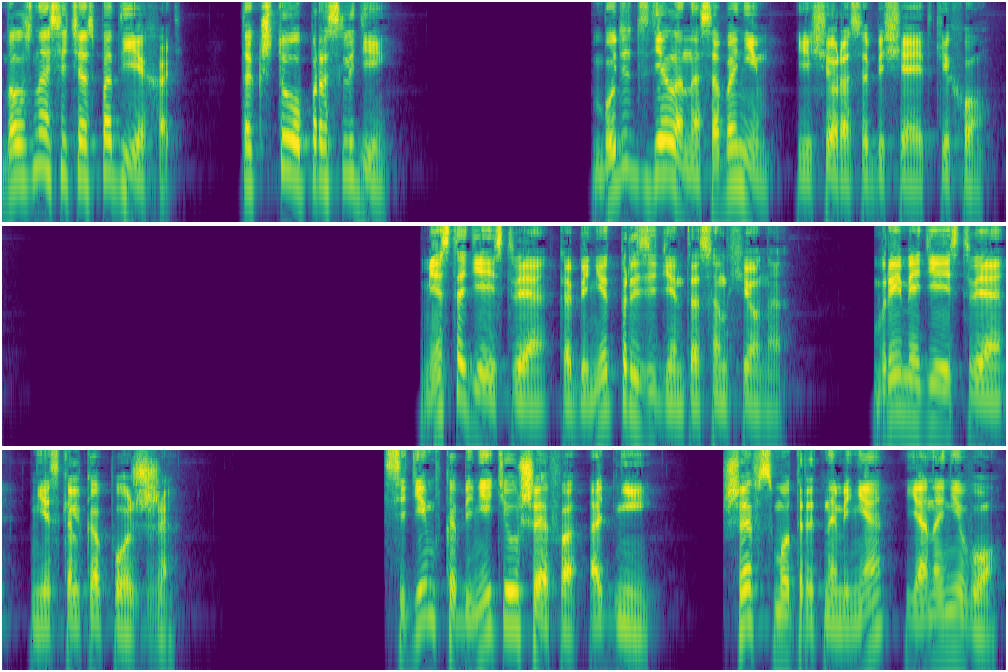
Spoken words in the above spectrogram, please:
Должна сейчас подъехать. Так что проследи». «Будет сделано, Сабаним», – еще раз обещает Кихо. Место действия – кабинет президента Санхёна. Время действия – несколько позже. Сидим в кабинете у шефа, одни. Шеф смотрит на меня, я на него.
